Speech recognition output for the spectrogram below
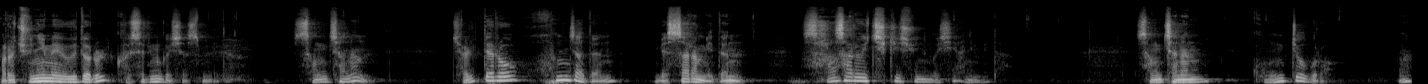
바로 주님의 의도를 거스르는 것이었습니다. 성찬은 절대로 혼자든 몇 사람이든 사사로이 지킬 수 있는 것이 아닙니다. 성찬은 공적으로, 어?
